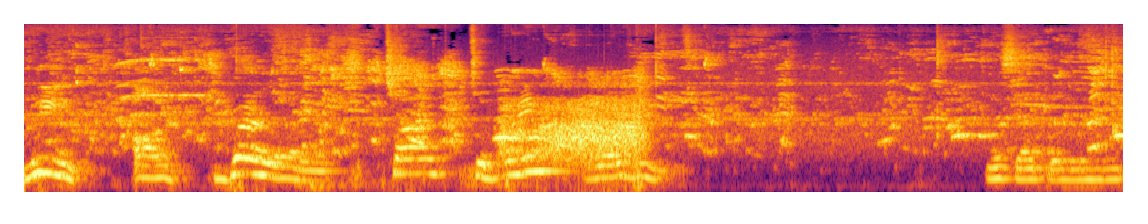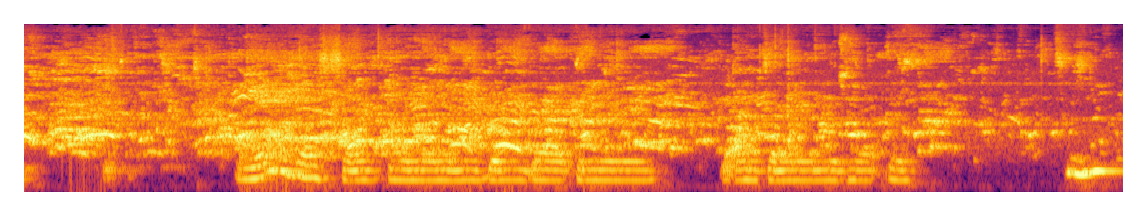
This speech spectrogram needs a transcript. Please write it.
We are burning. Time to bring heat. What's that going on? What is that song going on in the back in the telling you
